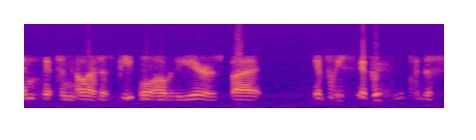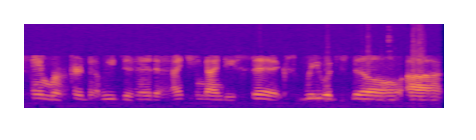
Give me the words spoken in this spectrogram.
And get to know us as people over the years. But if we if we did the same record that we did in 1996, we would still uh,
